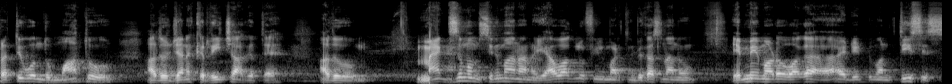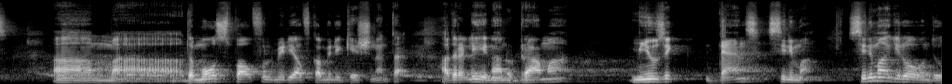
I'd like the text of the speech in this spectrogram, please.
ಪ್ರತಿಯೊಂದು ಮಾತು ಅದು ಜನಕ್ಕೆ ರೀಚ್ ಆಗುತ್ತೆ. ಅದು ಮ್ಯಾಕ್ಸಿಮಮ್ ಸಿನಿಮಾ ನಾನು ಯಾವಾಗಲೂ ಫೀಲ್ ಮಾಡ್ತೀನಿ. ಬಿಕಾಸ್ ನಾನು ಎಂ ಎ ಮಾಡೋವಾಗ I did one thesis the most powerful media of communication ಅಂತ. ಅದರಲ್ಲಿ ನಾನು ಡ್ರಾಮಾ ಮ್ಯೂಸಿಕ್ ಡ್ಯಾನ್ಸ್ ಸಿನಿಮಾ ಸಿನಿಮಾಗಿರೋ ಒಂದು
